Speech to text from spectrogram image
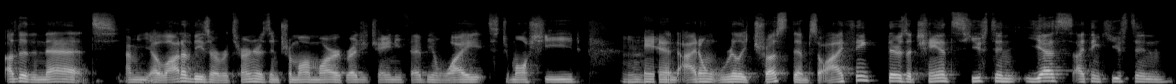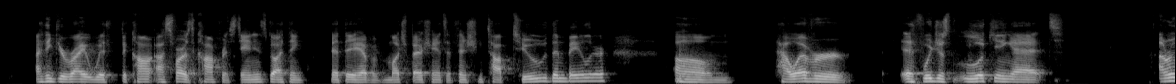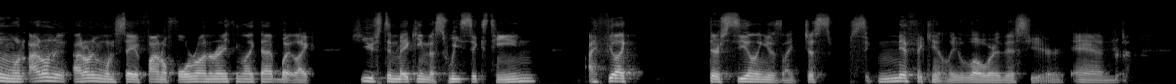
other than that, I mean, a lot of these are returners in Tramon Mark, Reggie Chaney, Fabian White, Jamal Shead, Mhm. and I don't really trust them. So I think there's a chance Houston. Yes, I think Houston. I think you're right with the con- as far as conference standings go. I think that they have a much better chance of finishing top two than Baylor. Mhm. Um, however, if we're just looking at, I don't even want, I don't, I don't even want to say a Final Four run or anything like that, but like Houston making the Sweet 16, I feel like their ceiling is like just significantly lower this year, and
